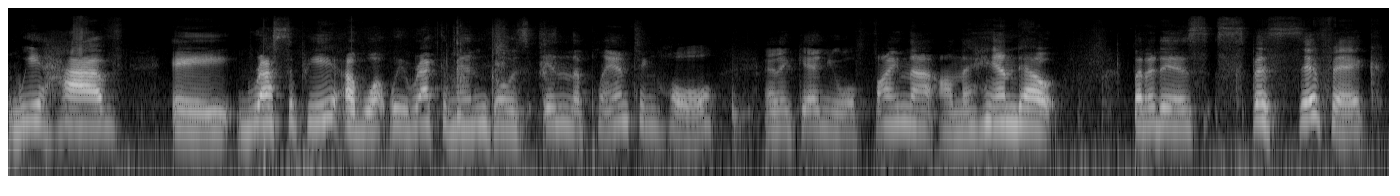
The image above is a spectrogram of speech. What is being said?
We have a recipe of what we recommend goes in the planting hole. And again, you will find that on the handout, but it is specific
